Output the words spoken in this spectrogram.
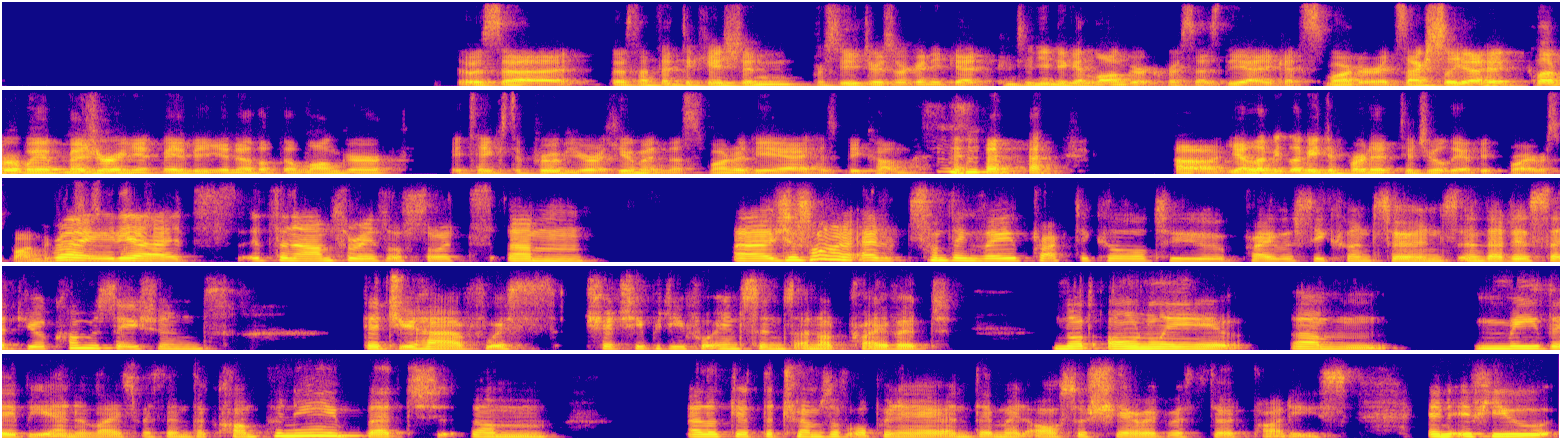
those uh, those authentication procedures are going to get continue to get longer, Chris, as the AI gets smarter. It's actually a clever way of measuring it. Maybe you know that the longer it takes to prove you're a human, the smarter the AI has become. uh, yeah, let me let me defer to, to Julia before I respond. To right. Yeah, it's it's an arms race of sorts. Um, I just want to add something very practical to privacy concerns, and that is that your conversations that you have with ChatGPT, for instance, are not private. Not only um, may they be analyzed within the company, but um, I looked at the terms of OpenAI and they might also share it with third parties. And if you,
